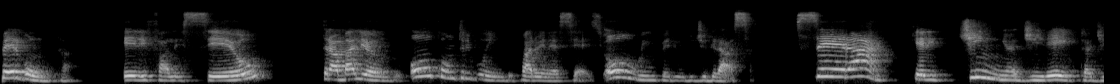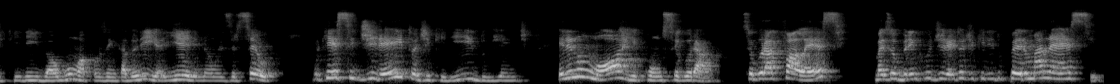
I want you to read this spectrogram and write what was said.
pergunta: ele faleceu trabalhando ou contribuindo para o INSS ou em período de graça. Será que ele tinha direito adquirido alguma aposentadoria e ele não exerceu? Porque esse direito adquirido, gente, ele não morre com o segurado. O segurado falece, mas eu brinco que o direito adquirido permanece,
